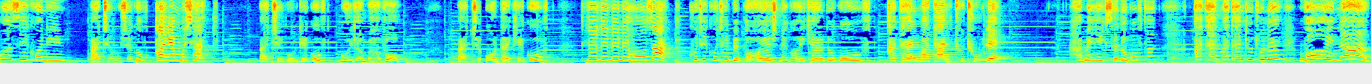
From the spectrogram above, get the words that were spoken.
بازی کنیم؟ بچه موشه گفت قایم موشک. بچه گرگه گفت گرگم به هوا بچه اردکه گفت لیلی لیلی حوزک. کوتی کوتی به پاهایش نگاهی کرد و گفت اتل متل توتوله. همه یک صدا گفتن اتل متل توتوله؟ وای نه!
